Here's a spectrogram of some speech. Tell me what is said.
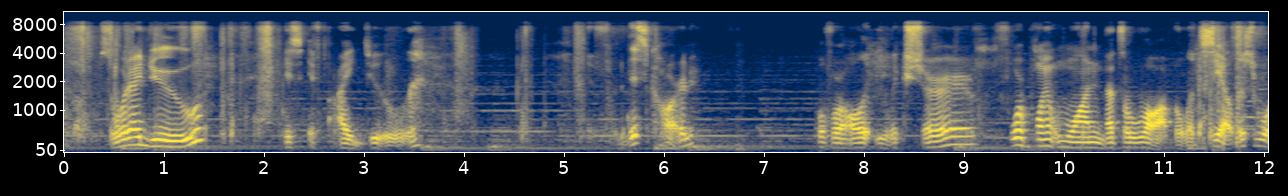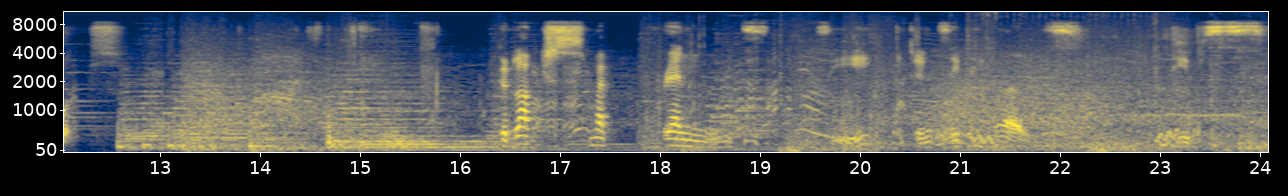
So what I do is if I do for this card, overall elixir 4.1, that's a lot, but let's see how this works. Good luck, my friends. See? I didn't say peeps. Peeps.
